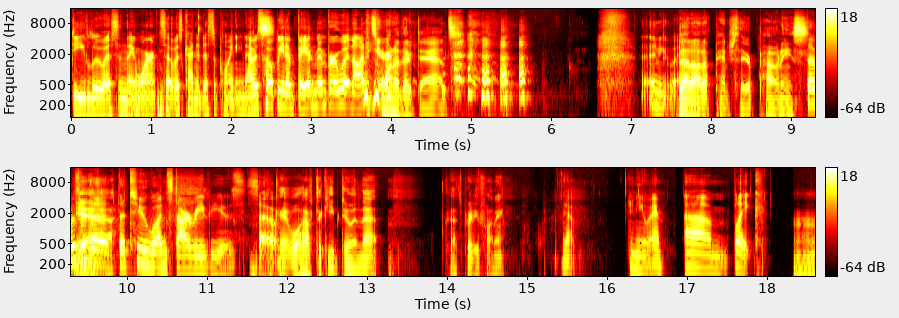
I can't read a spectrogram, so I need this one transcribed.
D. Lewis, and they weren't. So it was kind of disappointing. I was hoping a band member went on here. one of their dads. anyway, that ought to pinch their ponies. those yeah. are the, the two one star reviews. So, okay, we'll have to keep doing that. That's pretty funny. yeah. Anyway, um, Blake, mm-hmm.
